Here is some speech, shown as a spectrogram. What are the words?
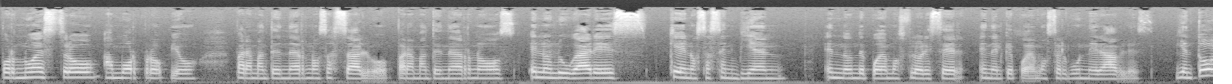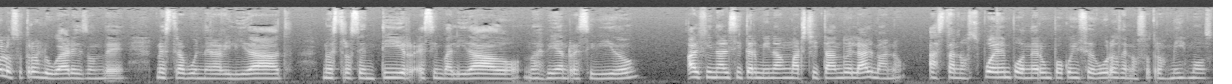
por nuestro amor propio, para mantenernos a salvo, para mantenernos en los lugares que nos hacen bien, en donde podemos florecer, en el que podemos ser vulnerables. Y en todos los otros lugares donde nuestra vulnerabilidad, nuestro sentir es invalidado, no es bien recibido, al final sí terminan marchitando el alma, ¿no? Hasta nos pueden poner un poco inseguros de nosotros mismos,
